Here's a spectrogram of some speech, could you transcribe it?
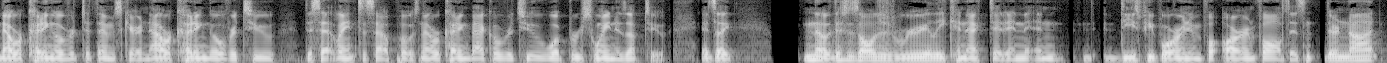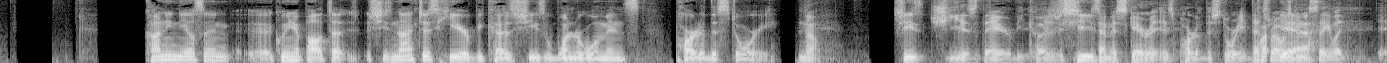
now we're cutting over to Themyscira, now we're cutting over to this Atlantis outpost, now we're cutting back over to what Bruce Wayne is up to. It's like no, this is all just really connected, and and these people are invo- are involved. It's they're not Connie Nielsen, uh, Queen Hippolyta, she's not just here because she's Wonder Woman's part of the story. no She's she is there because She's- Themyscira is part of the story that's what i was yeah. gonna say like eh,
